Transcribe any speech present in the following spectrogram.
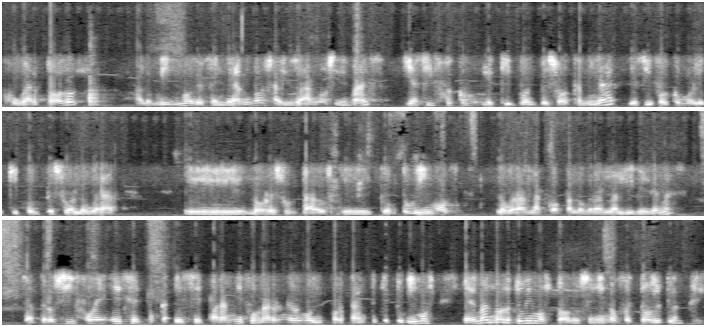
jugar todos a lo mismo, defendernos, ayudarnos y demás. Y así fue como el equipo empezó a caminar y así fue como el equipo empezó a lograr eh, los resultados que, obtuvimos, lograr la Copa, lograr la Liga y demás. O sea, pero sí fue ese, ese para mí fue una reunión muy importante que tuvimos, y además no lo tuvimos todos, ¿eh? no fue todo el plantel.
